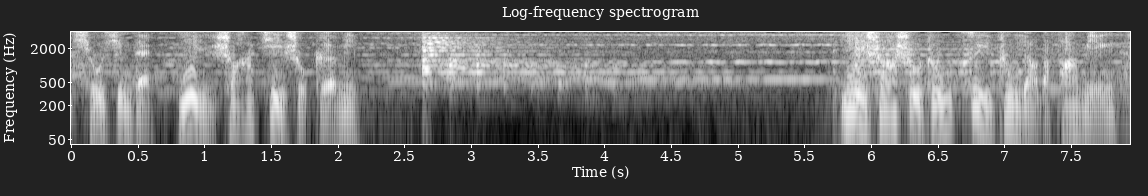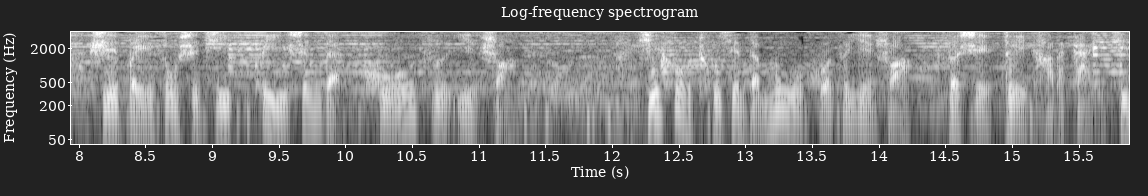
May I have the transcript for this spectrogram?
球性的印刷技术革命。印刷术中最重要的发明是北宋时期毕生的活字印刷。其后出现的木活字印刷，则是对它的改进。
